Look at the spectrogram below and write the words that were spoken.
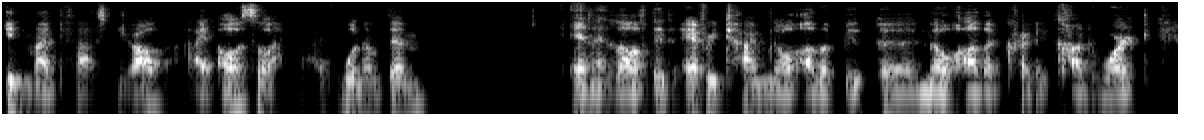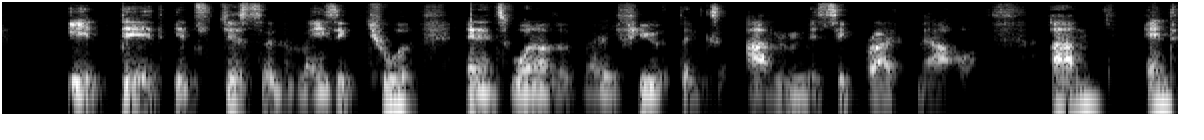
In my past job, I also had one of them, and I loved it. Every time no other uh, no other credit card worked, it did. It's just an amazing tool, and it's one of the very few things I'm missing right now. Um, and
